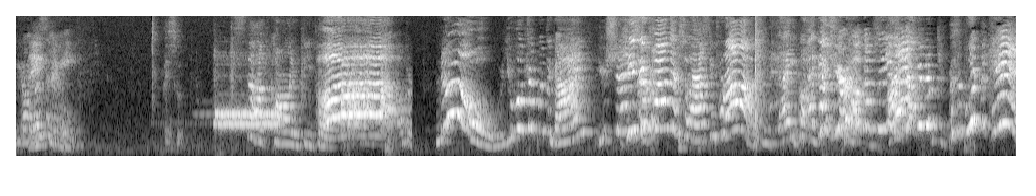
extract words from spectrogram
You don't Thank listen to me. Stop calling people. Ah! No! You hooked up with the guy? You should. He's your father, so ask him for us. I, go- I got That's your hookup, so you I ask him to support the kid.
